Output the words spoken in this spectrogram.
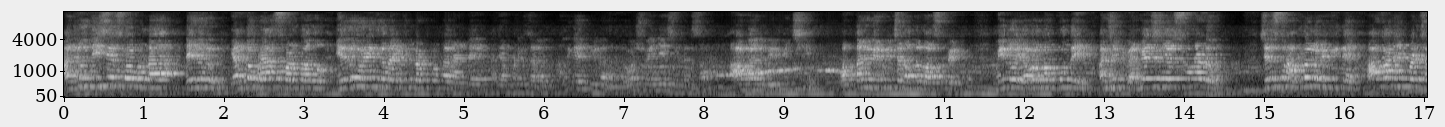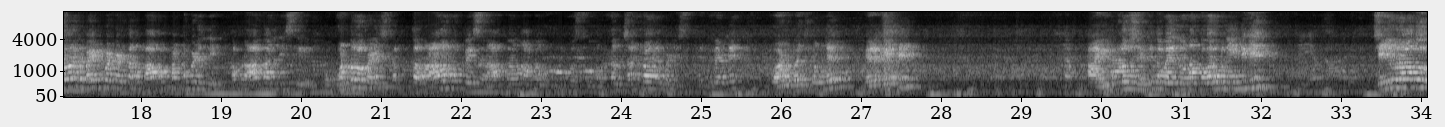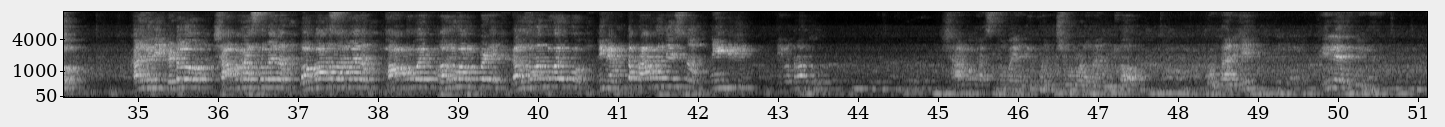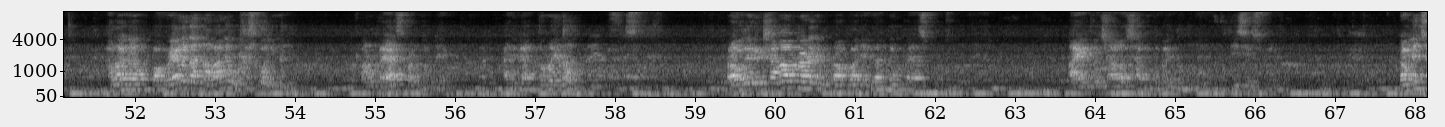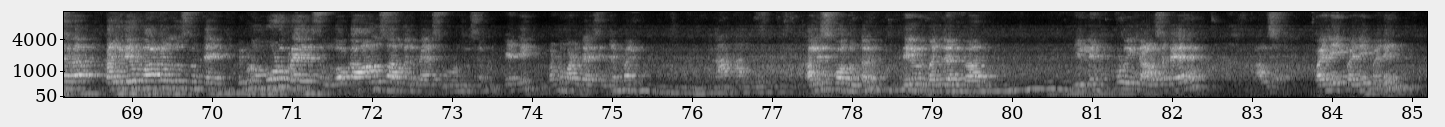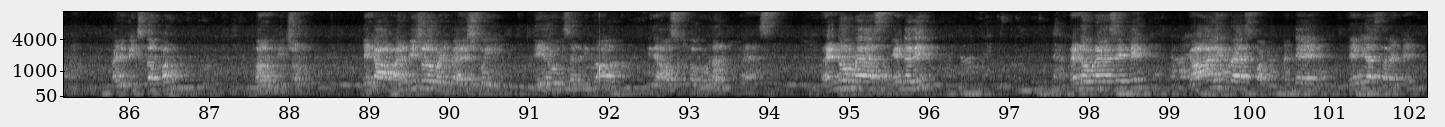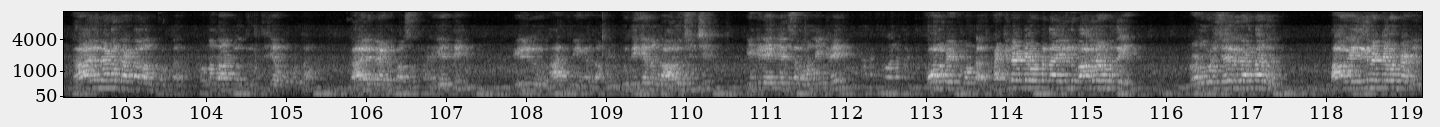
అది నువ్వు తీసేసుకోకుండా నేను ఎంతో ప్రయాసపడతాను. ఏదో రీతిగా నా ఇంటికి కట్టుకుంటానంటే అది ఎప్పటికీ జరగదు. అందుకే రోషం ఏం చేసి తెలుసా ఆగాన్ని వినిపించి మొత్తాన్ని వినిపించాడు అందరూ వరుస పెట్టి. మీలో ఎవరు తప్పు ఉంది అని చెప్పి అన్వేషణ చేసుకున్నాడు. చేసుకుని అందరిలో వెతికితే ఆకాన్ని చెప్పాడు చివరికి బయటపడ్డాడు. తన పాపం పట్టబడింది. అప్పుడు ఆకాన్ని తీసి ఒక గుంటలో పడేసి అంత రాళ్ళ పంపేసారు ఆకాను ఆకాను వస్తుంది. మొత్తం చంద్రంలో పడేసి ఎందుకంటే వాడు బతుకుంటే వెలకెట్టి ఆ ఇంట్లో శక్తితమైన ఉన్నంత వరకు నీ ఇంటికి చేయరాదు కానీ నీ బిడ్డలు శాపగ్రస్తమైన లోకానుసారమైన పాపం వైపు మరువైపు పడి వెళ్తున్నంత వరకు నీకు ఎంత ప్రార్థన చేసినా నీ ఇంటికి దీవెన రాదు. శాపగ్రస్తమైన కొంచెం కూడా మన ఇంట్లో ఉండడానికి వీల్లేదు అలాగా ఒకవేళ దాన్ని అలానే ఉంచుకొని మనం ప్రయాసపడతాం. క్షమాపణ అడగండి ప్రభు నేను వ్యర్థం ప్రయాసపడుతున్నాను ఆయనతో చాలా శాంతమైన తీసేసుకుని. గమనించారా? కానీ దేవుని వాక్యం చూస్తుంటే ఇప్పుడు మూడు ప్రయాసం లోకానుసారమైన ప్రయాసం మూడు చూసాము ఏంటి? మొట్టమొదటి ప్రయాసం చెప్పాలి? అలసిపోతుంటారు. దేవుని మందిరానికి రాదు వీళ్ళు ఎప్పుడు ఇంకా అలసటే? అలసట. పని పని పని. పని పిచ్చి తప్ప మనం పిచ్చం ఇక ఆ పని పిచ్చిలో పడిపోయి అలసిపోయి దేవుని సన్నిధికి రాదు ఇది అవసరంతో కూడా ప్రయాసం. రెండవ ప్రయాసం ఏంటది? రెండవ ప్రయాసం ఏంటి? గాలి ప్రయాసపడడం అంటే ఏం చేస్తారంటే గాలి మేడ కట్టాలనుకుంటారు. ఉన్న దాంట్లో తృప్తి చెందకుండా గాలి మేడ కోసం పరిగెత్తి వీళ్ళు ఆత్మీయంగా బుద్ధిజనంగా ఆలోచించి ఇంటిని ఏం చేస్తారు? ఉన్న ఇంటిని కోల పెట్టుకుంటారు కట్టినట్టే ఉంటుంది? ఆ ఇల్లు బాగానే ఉంటుంది రెండు మూడు చీరలు కడతాడు. బాగా ఎదిగినట్టే ఉంటాడు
